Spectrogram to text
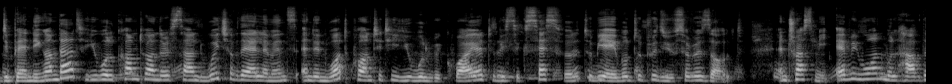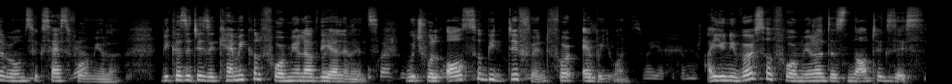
Depending on that, you will come to understand which of the elements and in what quantity you will require to be successful to be able to produce a result. And trust me, everyone will have their own success formula, because it is a chemical formula of the elements, which will also be different for everyone. A universal formula does not exist,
